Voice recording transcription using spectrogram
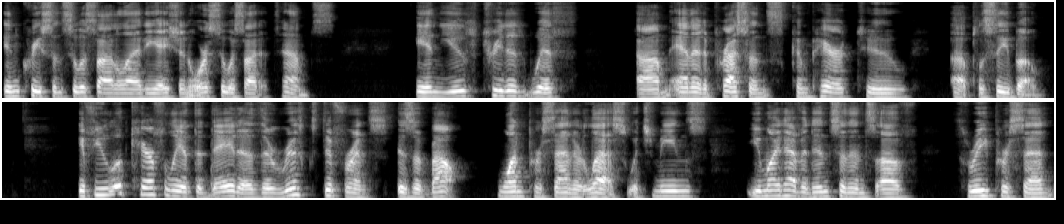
increase in suicidal ideation or suicide attempts in youth treated with um, antidepressants compared to uh, placebo. If you look carefully at the data, the risk difference is about 1% or less, which means you might have an incidence of 3%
